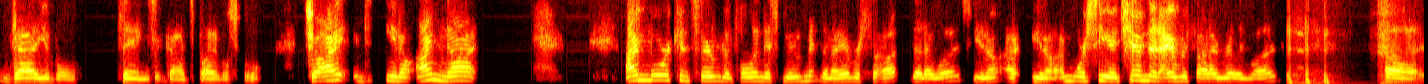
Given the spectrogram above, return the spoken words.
valuable things at God's Bible School. So I, you know, I'm not, I'm more conservative holiness movement than I ever thought that I was. You know, I, you know, I'm more CHM than I ever thought I really was. uh,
